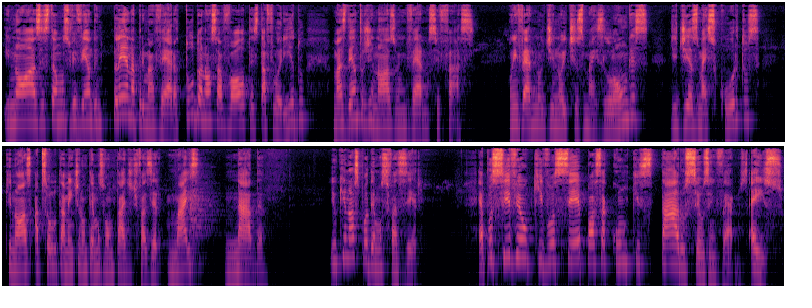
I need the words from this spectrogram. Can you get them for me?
e nós estamos vivendo em plena primavera, tudo à nossa volta está florido, mas dentro de nós o inverno se faz. O inverno de noites mais longas, de dias mais curtos, que nós absolutamente não temos vontade de fazer mais nada. E o que nós podemos fazer? É possível que você possa conquistar os seus invernos. É isso.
